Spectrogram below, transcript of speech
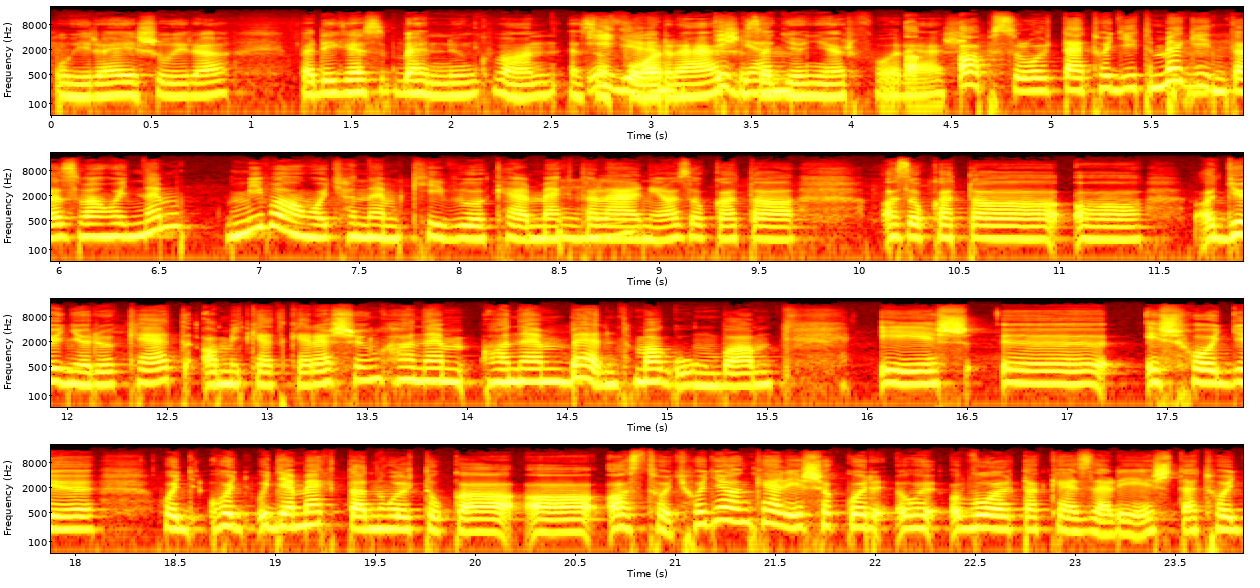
újra és újra, pedig ez bennünk van, ez igen, a forrás, igen. ez a gyönyörforrás. A, abszolút, tehát hogy itt megint az van, hogy nem, mi van, hogyha nem kívül kell megtalálni azokat a, azokat a, a, a gyönyöröket, amiket keresünk, hanem, hanem bent magunkban. És, és hogy, hogy, hogy ugye megtanultuk a, a, azt, hogy hogyan kell, és akkor volt a kezelés, tehát hogy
